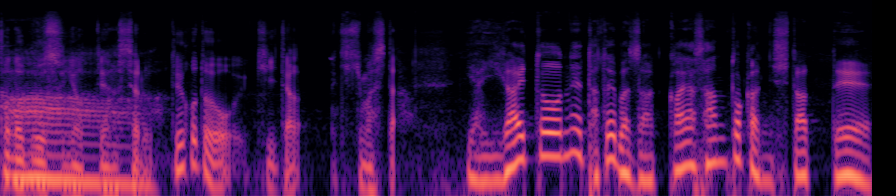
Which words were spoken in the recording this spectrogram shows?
このブースに寄ってらっしゃるということを聞いた、聞きました。いや意外とね、例えば雑貨屋さんとかにしたって、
